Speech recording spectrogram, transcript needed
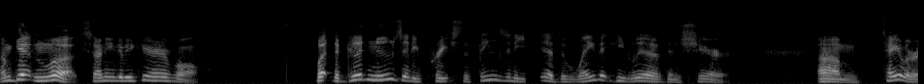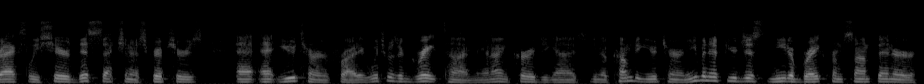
I'm getting looks. I need to be careful. But the good news that he preached, the things that he did, the way that he lived and shared. Um, Taylor actually shared this section of scriptures at, at U-Turn Friday, which was a great time, man. I encourage you guys, you know, come to U-Turn, even if you just need a break from something or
